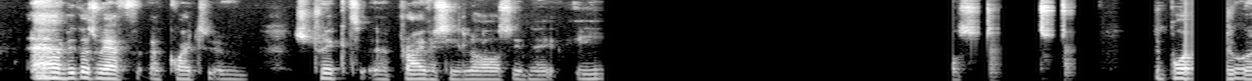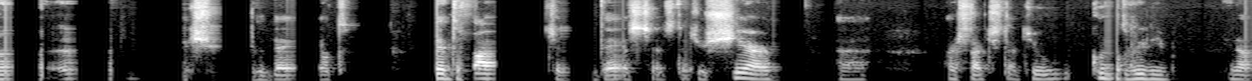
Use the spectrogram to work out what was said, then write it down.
because we have uh, quite um, strict uh, privacy laws in the EU. Support to uh, uh, make sure that they not identify data sets that you share uh, are such that you could not really you know,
